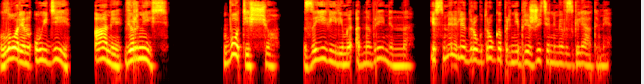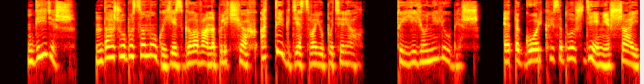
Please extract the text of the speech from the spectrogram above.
Лорин, уйди! Ами, вернись!» «Вот еще!» — заявили мы одновременно и смерили друг друга пренебрежительными взглядами. «Видишь, даже у босонога есть голова на плечах, а ты где свою потерял? Ты ее не любишь. Это горькое заблуждение, Шай.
